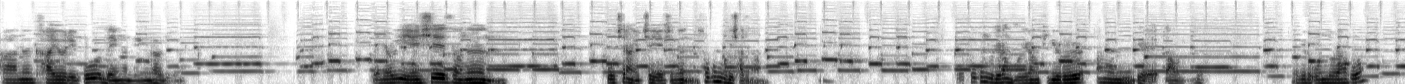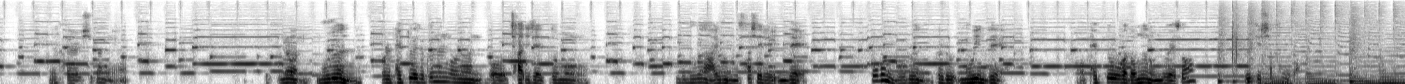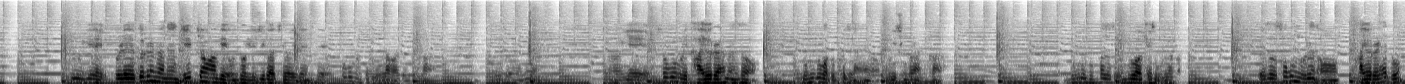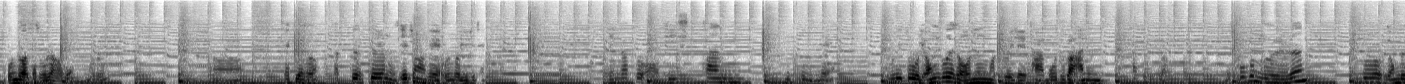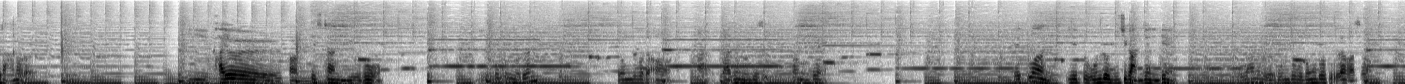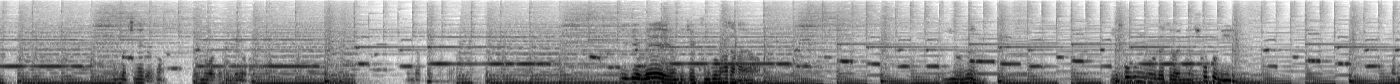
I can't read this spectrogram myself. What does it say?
가는 가열이고 냉은 냉각이에요. 네, 여기 예시에서는 고체랑 액체 예시는 소금물이 자주 나옵니다. 소금물이랑 물이랑 비교를 하는 게 나오는데 여기를 온도를 하고 가열 시간이에요. 보면 물은 원래 100도에서 끄는 거는 뭐 자, 이제 너무 뭐 누구나 알고 있는 사실인데 소금 물은 그래도 물인데 100도가 넘는 온도에서 끓기 시작합니다. 그리고 이게 원래 끓으면은 일정하게 온도가 유지가 되어야 되는데 소금은 계속 올라가니까 그래서는 어, 이게 소금을 가열을 하면서 농도가 높아지잖아요. 물이 증발하니까 농도 높아져서 온도가 계속 올라가. 그래서 소금물은 어, 가열을 해도 온도가 계속 올라가고 물은 어, 100도에서 끓, 끓으면 일정하게 온도 유지됩니다. 냉각도 어, 비슷한 느낌인데 물이 또 0도에서 어는 것도 이제 다 모두가 아는 사실이죠. 소금물은 또 0도에서 안 얼어요. 이 가열과 비슷한 이유로 이 소금물은 0도보다 어, 아, 낮은 온도에서 나오는데 얘 또한 이게 또 온도 유지가 안 되는 게 이거 하는 게 온도가 농도가 올라가서 온도가 진해져서 온도가 계속 내려가. 이게 왜 여기 되게 궁금하잖아요. 이유는 이 소금물에 들어있는 소금이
